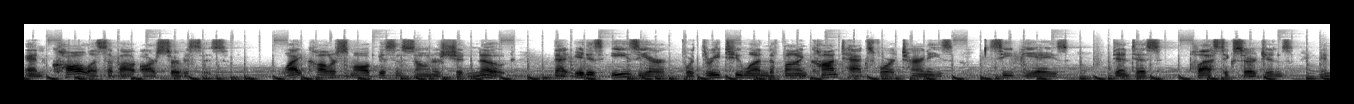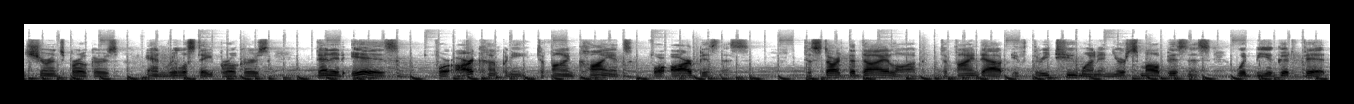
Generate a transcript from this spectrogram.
and call us about our services. White collar small business owners should note that it is easier for 321 to find contacts for attorneys, CPAs, dentists, plastic surgeons, insurance brokers, and real estate brokers than it is for our company to find clients for our business. To start the dialogue to find out if 321 in your small business would be a good fit,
